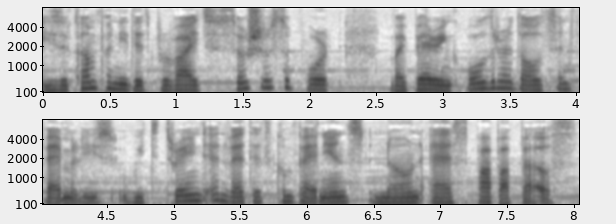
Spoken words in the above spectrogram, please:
is a company that provides social support by pairing older adults and families with trained and vetted companions known as Papa Pals.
